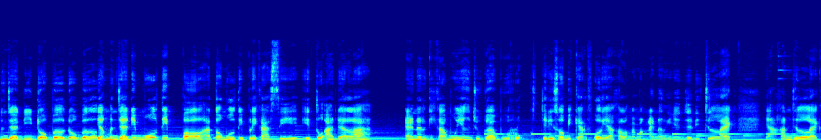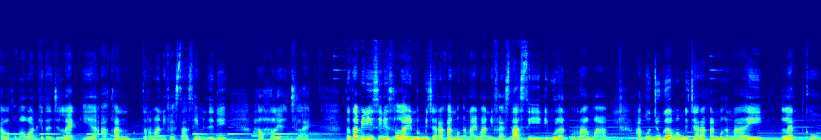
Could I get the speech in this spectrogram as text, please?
menjadi double-double, yang menjadi multiple atau multiplikasi itu adalah energi kamu yang juga buruk. Jadi so be careful ya kalau memang energinya jadi jelek, ya akan jelek. Kalau kemauan kita jelek, ya akan termanifestasi menjadi hal-hal yang jelek. Tetapi di sini selain membicarakan mengenai manifestasi di bulan purnama, aku juga membicarakan mengenai let go,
